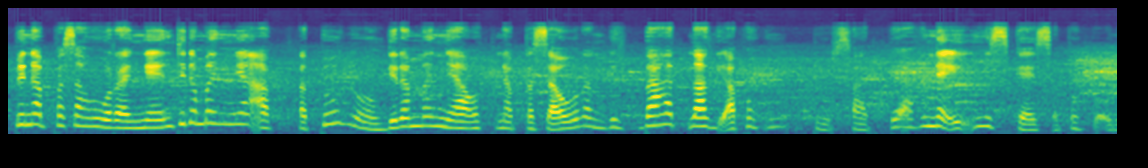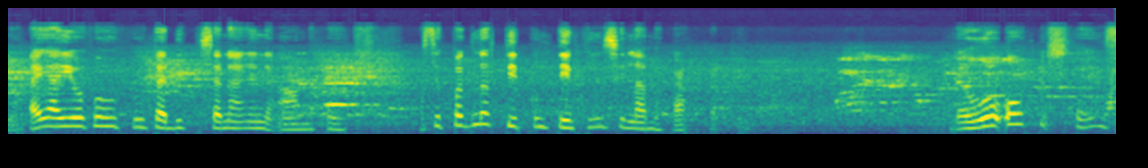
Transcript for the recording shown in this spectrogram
Pinapasahuran niya, hindi naman niya ako katulong, hindi naman niya ako pinapasahuran. Bakit lagi ako inuutosan? Kaya ako naiinis guys sa totoo lang. Kaya ayaw ko punta sa nanay ng amo ko. Kasi pag nagtipon-tipon sila makakapit. Nauutos guys.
